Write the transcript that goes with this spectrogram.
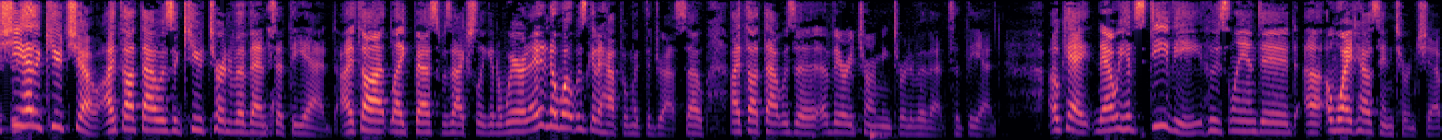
she had a cute show. I thought that was a cute turn of events at the end. I thought like Bess was actually going to wear it. I didn't know what was going to happen with the dress, so I thought that was a, a, very charming turn of events at the end. Okay, now we have Stevie, who's landed uh, a White House internship.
